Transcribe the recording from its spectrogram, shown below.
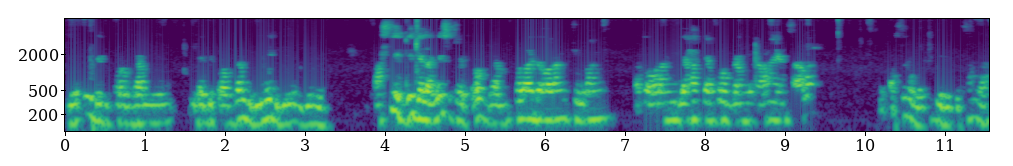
dia itu udah diprogramin udah diprogram begini begini begini pasti dia jalannya sesuai program kalau ada orang curang atau orang jahat yang programnya ke arah yang salah ya pasti robot itu jadi salah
